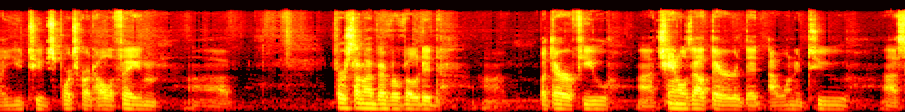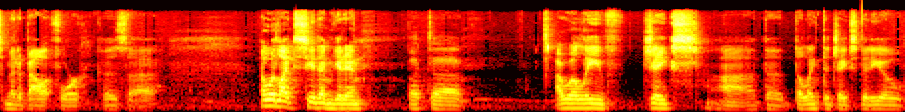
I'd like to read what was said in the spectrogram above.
YouTube Sports Card Hall of Fame. Uh, first time I've ever voted, um, but there are a few channels out there that I wanted to uh, submit a ballot for because uh, I would like to see them get in. But uh, I will leave Jake's uh, the the link to Jake's video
